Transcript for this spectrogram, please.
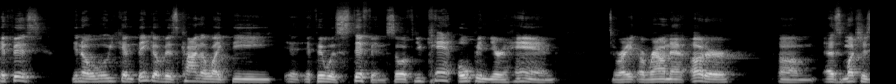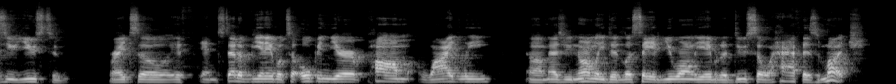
if it's you know what we can think of is kind of like the if it was stiffened. So if you can't open your hand right around that udder um, as much as you used to, right? So if instead of being able to open your palm widely um, as you normally did, let's say you were only able to do so half as much,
